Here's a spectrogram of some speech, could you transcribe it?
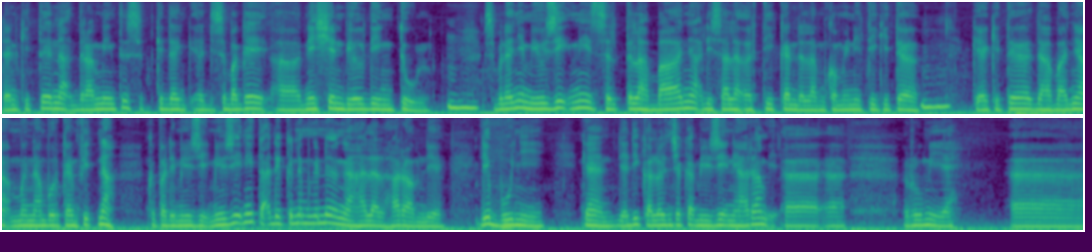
Dan kita nak drumming tu uh, sebagai uh, nation building tool. Mm-hmm. sebenarnya music ni telah banyak disalah ertikan dalam komuniti kita. Mm-hmm. okay, kita dah banyak menamburkan fitnah kepada music. Music ni tak ada kena-mengena dengan halal haram dia. Dia bunyi kan? Jadi kalau dia cakap music ni haram uh, uh, Rumi eh uh,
